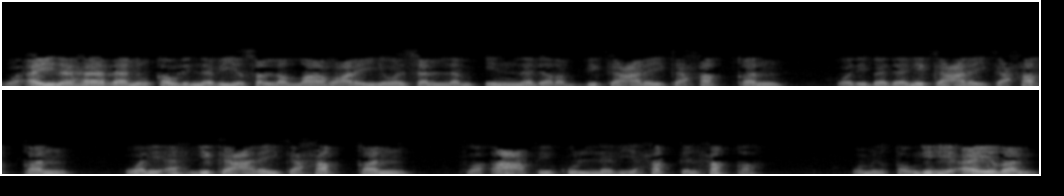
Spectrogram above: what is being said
وأين هذا من قول النبي صلى الله عليه وسلم إن لربك عليك حقا ولبدنك عليك حقا ولأهلك عليك حقا فأعط كل ذي حق حقه. ومن قوله أيضا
